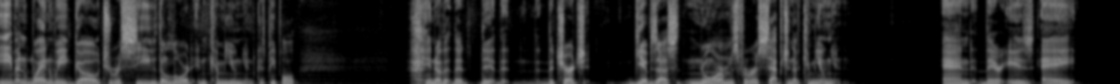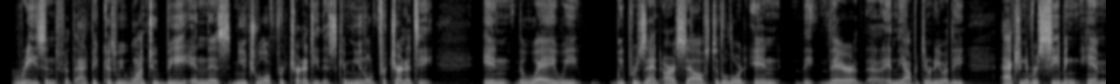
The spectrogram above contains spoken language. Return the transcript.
even when we go to receive the Lord in communion, because people, you know, the, the, the, the church gives us norms for reception of communion. And there is a reason for that because we want to be in this mutual fraternity, this communal fraternity, in the way we we present ourselves to the Lord in the there uh, in the opportunity or the action of receiving Him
